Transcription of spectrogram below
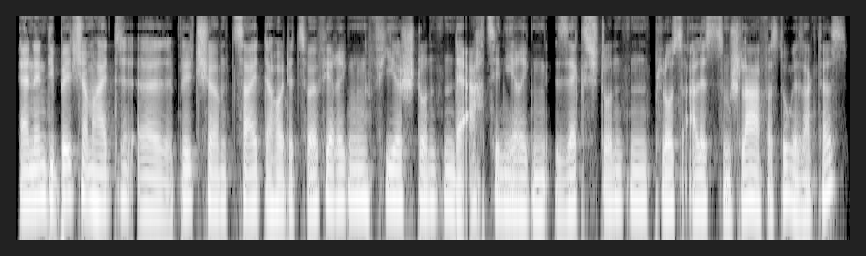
Er nennt die Bildschirmheit, äh, Bildschirmzeit der heute Zwölfjährigen vier Stunden, der 18-Jährigen sechs Stunden plus alles zum Schlaf, was du gesagt hast.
